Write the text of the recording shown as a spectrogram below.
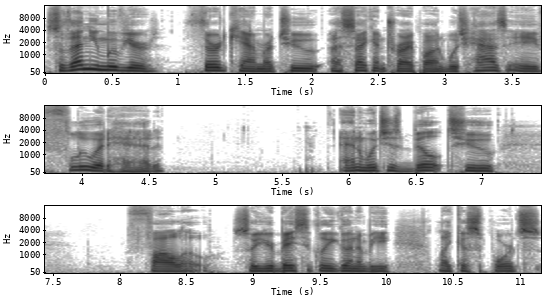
So then you move your third camera to a second tripod, which has a fluid head and which is built to follow. So you're basically going to be like a sports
